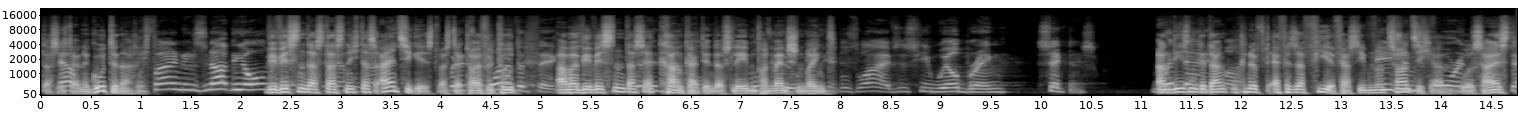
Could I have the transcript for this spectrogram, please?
Das ist eine gute Nachricht. Wir wissen, dass das nicht das Einzige ist, was der Teufel tut, aber wir wissen, dass er Krankheit in das Leben von Menschen bringt. An diesen Gedanken knüpft Epheser 4, Vers 27 an, wo es heißt,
